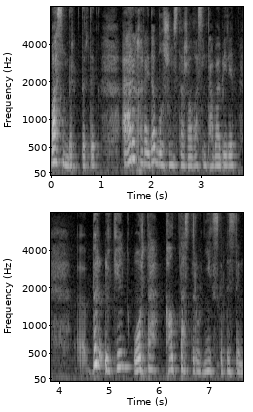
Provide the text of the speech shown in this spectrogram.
басын біріктірдік. Әрі қарай да бұл жұмыста жалғасын таба береді. Бір үлкен орта қалыптастыру негізгі біздің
